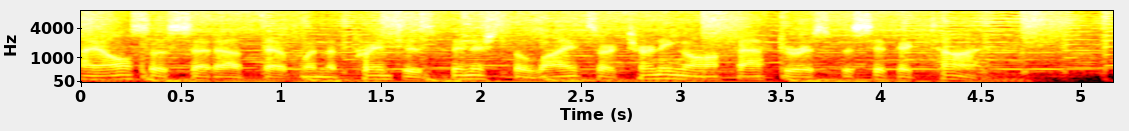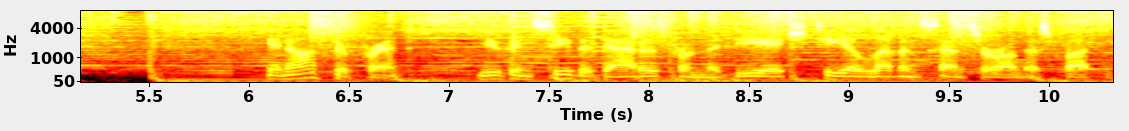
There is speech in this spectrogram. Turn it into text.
I also set up that when the print is finished the lights are turning off after a specific time. In Octoprint, you can see the data from the DHT11 sensor on this button.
